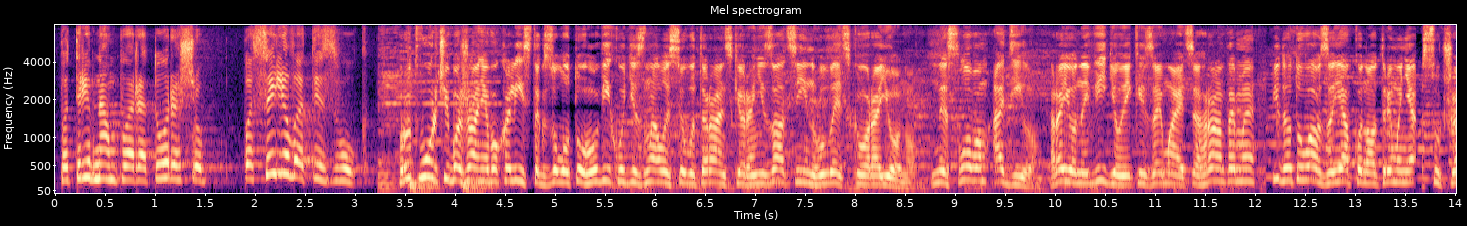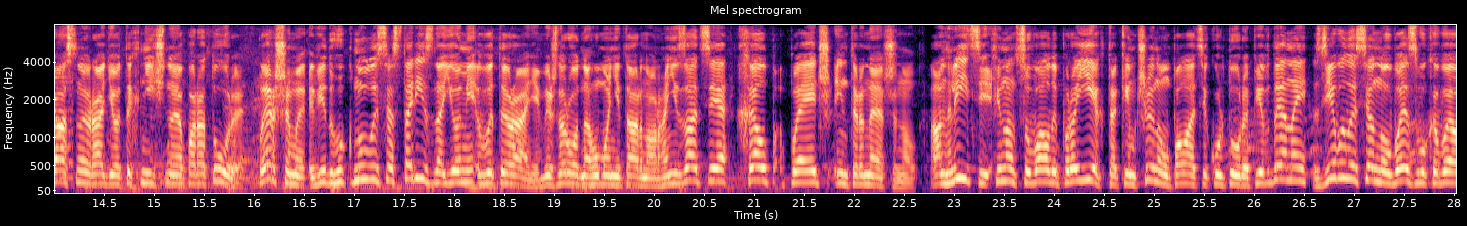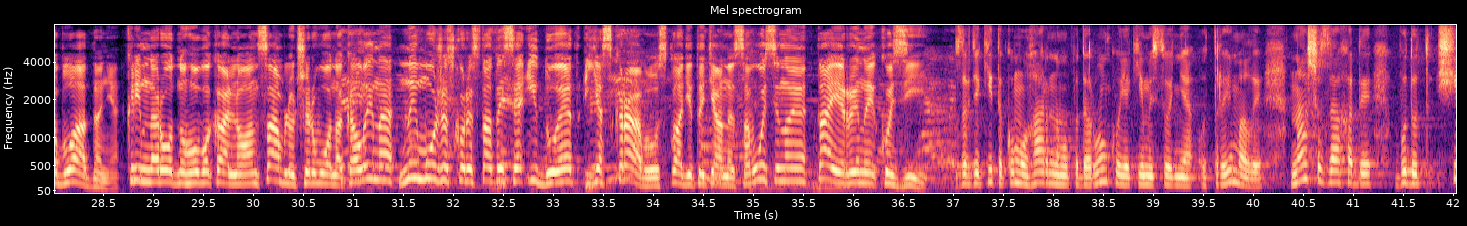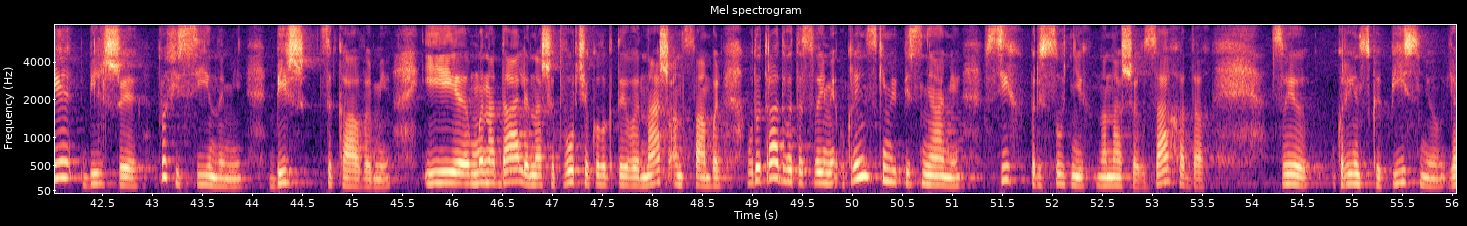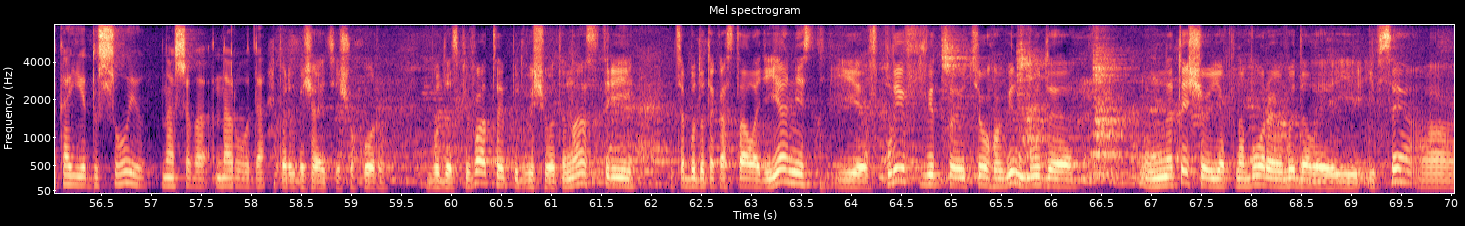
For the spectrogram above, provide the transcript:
потрібна апаратура, щоб посилювати звук. Про творчі бажання вокалісток золотого віку дізналися у ветеранській організації Інгулецького району. Не словом, а ділом. Районний відділ, який займається грантами, підготував заявку на отримання сучасної радіотехнічної апаратури. Першими відгукнулися старі знайомі ветеранів. Міжнародна гуманітарна організація Help Page International. Англійці фінансували проєкт. Таким чином, у палаці культури Південний з'явилося нове звукове обладнання. Крім народного вокального ансамблю Червона калина не може скористатися і дует яскравий у складі Тетяни Савосіної та Ірини Козій. Завдяки такому гарному подарунку, який ми сьогодні отримали, наші заходи будуть ще більш професійними, більш цікавими. І ми надалі, наші творчі колективи, наш ансамбль будуть радувати своїми українськими піснями всіх присутніх на наших заходах, свою українську пісню, яка є душою нашого народу. Передбачається, що хор буде співати, підвищувати настрій. Це буде така стала діяльність, і вплив від цього він буде ну, не те, що як набори видали і, і все, а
